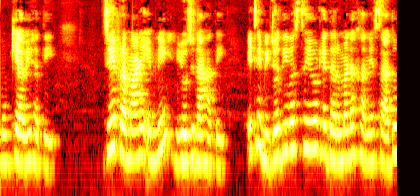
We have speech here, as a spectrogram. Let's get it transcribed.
મૂકી આવી હતી. જે પ્રમાણે એમની યોજના હતી. એટલે બીજો દિવસ થયો એટલે ધર્મનાથ અને સાધુ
